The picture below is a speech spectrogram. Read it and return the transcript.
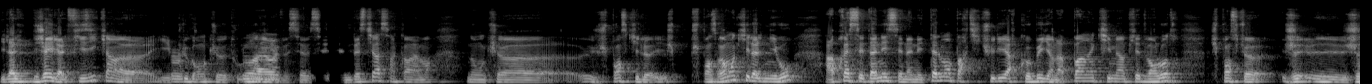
il a, déjà, il a le physique, hein, euh, il est Mhm. plus grand que tout le monde. ouais. C'est une bestiace, hein, quand même. hein. Donc, euh, je pense qu'il, je, je pense vraiment qu'il a le niveau. Après, cette année, c'est une année tellement particulière. Kobe, il y en a pas un qui met un pied devant l'autre. Je pense que je, je,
